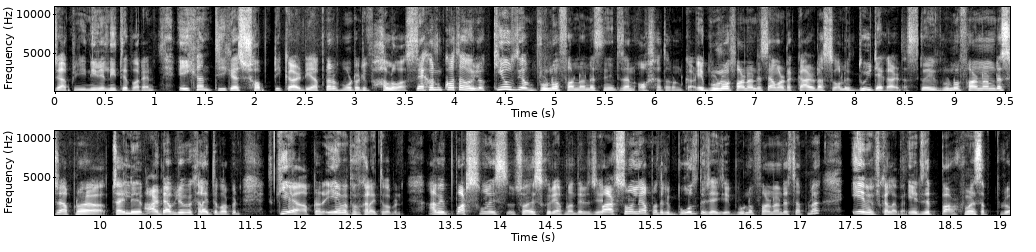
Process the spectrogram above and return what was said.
যে আপনি নিলে নিতে পারেন। এইখান থেকে সবটি কার্ডই আপনার মোটামুটি ভালো আছে। এখন কথা হইল কেউ যে ব্রুনো ফার্নান্ডেস নিতে চান অসাধারণ কার্ড এই ব্রুনো ফার্নান্ডেসে আমার একটা কার্ড আছে অলরেডি দুইটা কার্ড আছে। তো এই ব্রুনো ফার্নান্ডেসের আপনারা চাইলে আর ডাব্লিউ খেলাইতে পারবেন, কি আপনার এএমএফ খেলাইতে পারবেন। আমি পার্সোনালি চয়েস করি আপনাদের যে পার্সোনালি আপনাদের বলতে চাই যে ব্রুনো ফার্নান্ডেস আপনার এএমএফ খেলাবেন। এর যে পারফরমেন্স পুরো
